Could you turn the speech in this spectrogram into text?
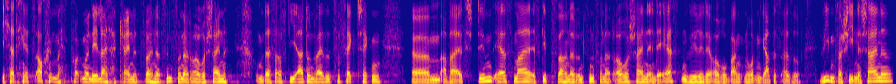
Ich hatte jetzt auch in meinem Portemonnaie leider keine 200, 500 Euro Scheine, um das auf die Art und Weise zu fact-checken. Ähm, aber es stimmt erstmal, es gibt 200 und 500 Euro Scheine. In der ersten Serie der Euro-Banknoten gab es also sieben verschiedene Scheine,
